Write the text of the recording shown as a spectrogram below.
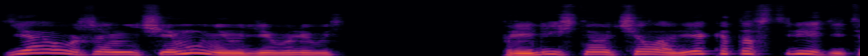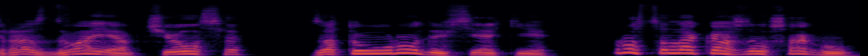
Я уже ничему не удивлюсь. Приличного человека-то встретить раз-два и обчелся, зато уроды всякие, просто на каждом шагу.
